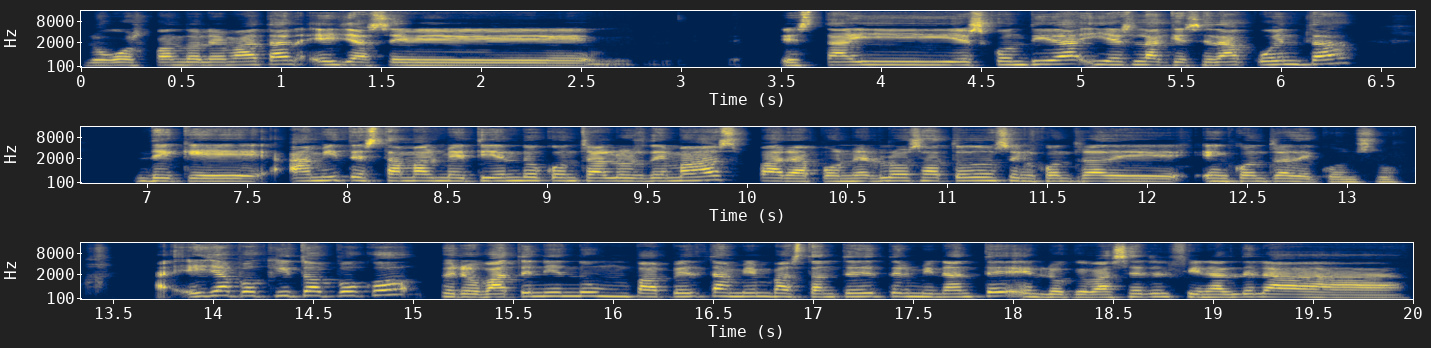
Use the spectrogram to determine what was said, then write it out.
Luego es cuando le matan, ella se está ahí escondida y es la que se da cuenta de que Amit está mal metiendo contra los demás para ponerlos a todos en contra de, en contra de Konsu. Ella poquito a poco, pero va teniendo un papel también bastante determinante en lo que va a ser el final de la,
